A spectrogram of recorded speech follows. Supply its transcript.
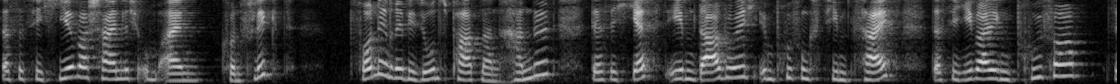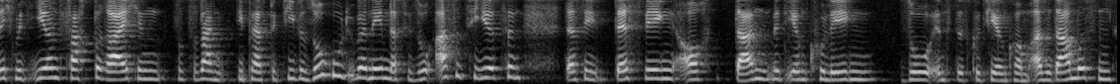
dass es sich hier wahrscheinlich um einen Konflikt von den Revisionspartnern handelt, der sich jetzt eben dadurch im Prüfungsteam zeigt, dass die jeweiligen Prüfer sich mit ihren Fachbereichen sozusagen die Perspektive so gut übernehmen, dass sie so assoziiert sind, dass sie deswegen auch dann mit ihren Kollegen so ins Diskutieren kommen. Also da muss ein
